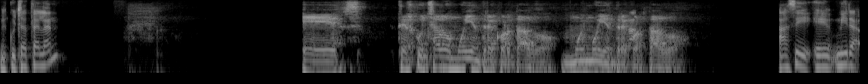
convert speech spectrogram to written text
¿Me escuchaste, Alan? te he escuchado muy entrecortado, muy, muy entrecortado. Ah, sí, eh, mira,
